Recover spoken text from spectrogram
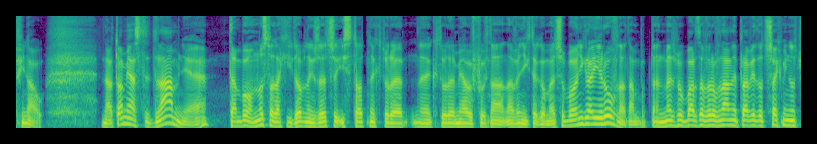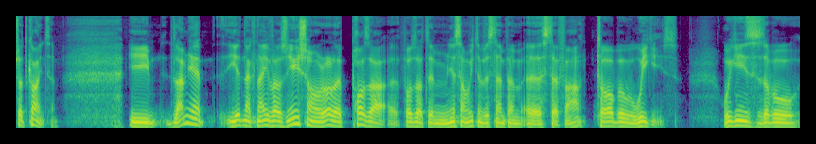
finału. Natomiast dla mnie tam było mnóstwo takich drobnych rzeczy istotnych, które, e, które miały wpływ na, na wynik tego meczu, bo oni grali równo. Tam, ten mecz był bardzo wyrównany prawie do trzech minut przed końcem. I dla mnie jednak najważniejszą rolę poza, poza tym niesamowitym występem e, Stefa to był Wiggins. Wiggins zdobył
